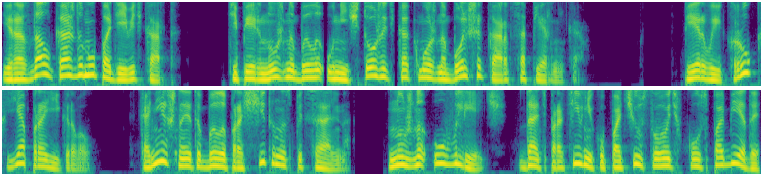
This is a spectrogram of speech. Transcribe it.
и раздал каждому по 9 карт. Теперь нужно было уничтожить как можно больше карт соперника. Первый круг я проигрывал. Конечно, это было просчитано специально. Нужно увлечь, дать противнику почувствовать вкус победы,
